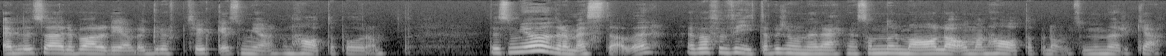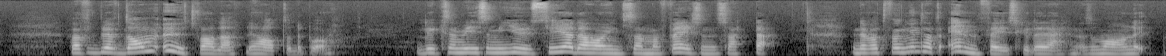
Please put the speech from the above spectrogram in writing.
eller så är det bara det jävla grupptrycket som gör att man hatar på dem. Det som jag undrar mest över är varför vita personer räknas som normala om man hatar på dem som är mörka. Varför blev de utvalda att bli hatade på? Liksom vi som är ljushyade har ju inte samma färg som de svarta. Men det var tvunget att en färg skulle räknas som vanligt.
